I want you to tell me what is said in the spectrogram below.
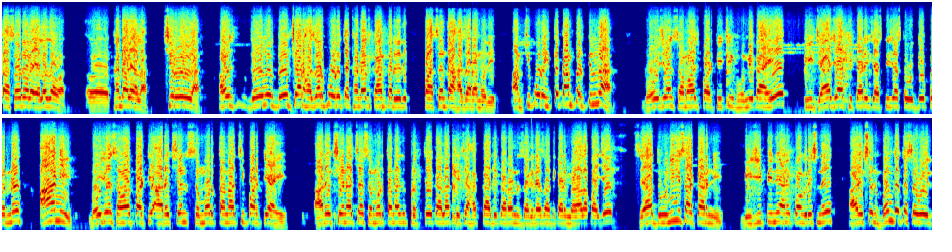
तासावड्याला याला जावा. खंडाळ्याला शिरवळला. जवळजवळ दोन चार हजार पोरं त्या खंडात काम करतात पाच दहा हजारामध्ये. आमची पोरं इथं काम करतील ना? बहुजन समाज पार्टीची भूमिका आहे की ज्या ज्या ठिकाणी जास्तीत जास्त उद्योग करणं आणि बहुजन समाज पार्टी आरक्षण समर्थनाची पार्टी आहे. आरक्षणाच्या समर्थनात प्रत्येकाला त्याच्या हक्क अधिकारानं जगण्याचा अधिकार मिळाला पाहिजे. या दोन्ही सरकारने बीजेपीने आणि काँग्रेसने आरक्षण बंद कसं होईल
